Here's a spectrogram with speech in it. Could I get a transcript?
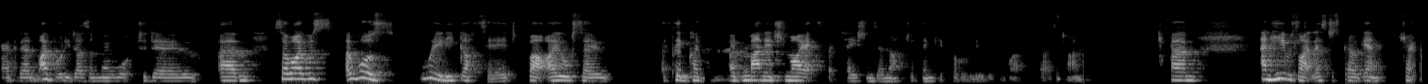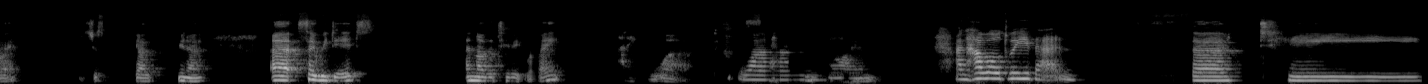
pregnant. My body doesn't know what to do. Um, so I was, I was really gutted, but I also, I think I'd, I'd, managed my expectations enough to think it probably wouldn't work the first time. Um, and he was like, let's just go again straight away. Let's just go, you know. Uh, so we did another two week wait and it worked. Wow. And how old were you then? 30,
